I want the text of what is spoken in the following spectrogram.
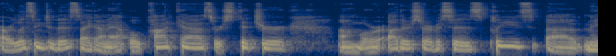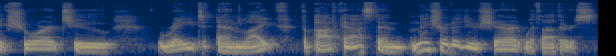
are listening to this, like on Apple Podcasts or Stitcher um, or other services, please uh, make sure to rate and like the podcast and make sure that you share it with others.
